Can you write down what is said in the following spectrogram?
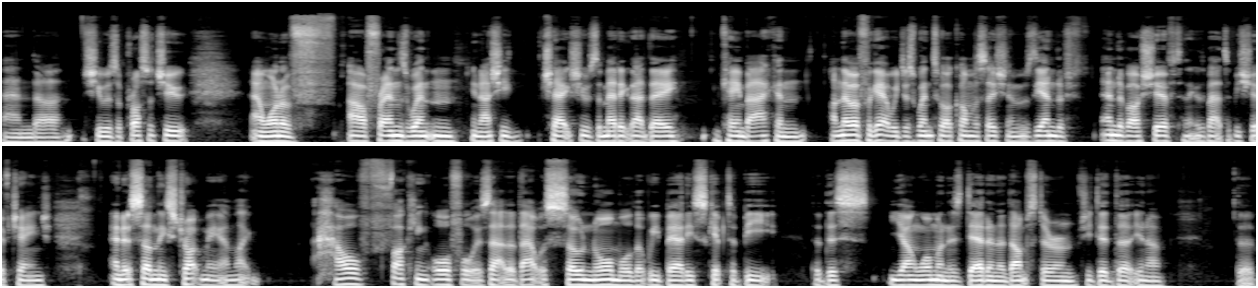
And uh, she was a prostitute. And one of our friends went and, you know, actually checked. She was the medic that day and came back. And I'll never forget, we just went to our conversation. It was the end of, end of our shift. I think it was about to be shift change. And it suddenly struck me. I'm like, how fucking awful is that? That that was so normal that we barely skipped a beat. That this young woman is dead in a dumpster and she did the, you know, the,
